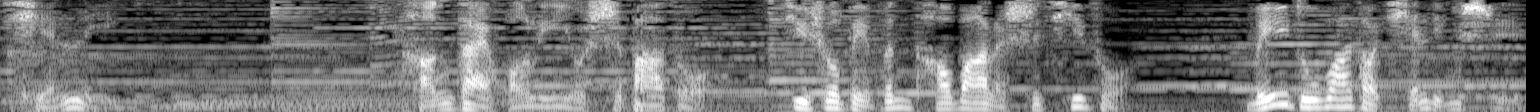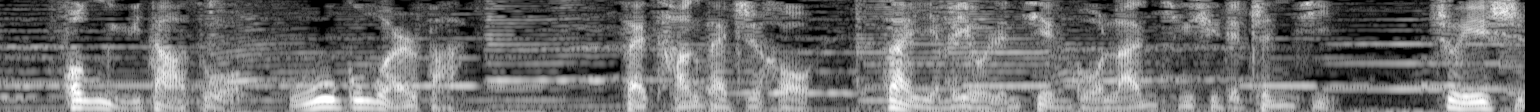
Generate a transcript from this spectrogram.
乾陵。唐代皇陵有十八座，据说被温韬挖了十七座，唯独挖到乾陵时，风雨大作，无功而返。在唐代之后，再也没有人见过兰亭序的真迹，这也使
